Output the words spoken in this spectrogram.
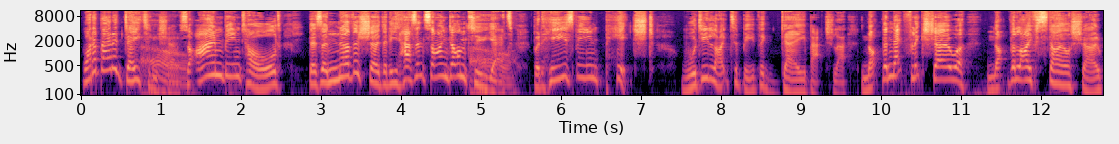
What about a dating show? So oh. I'm being told there's another show that he hasn't signed on to yet, oh. but he's being pitched. Would he like to be the gay bachelor? Not the Netflix show, not the lifestyle show,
